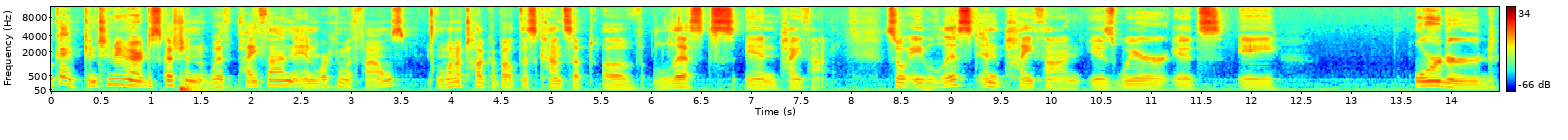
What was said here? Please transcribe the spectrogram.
Okay, continuing our discussion with Python and working with files, I want to talk about this concept of lists in Python. So a list in Python is where it's a ordered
